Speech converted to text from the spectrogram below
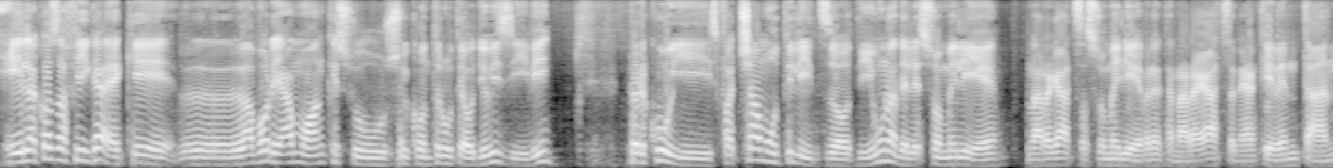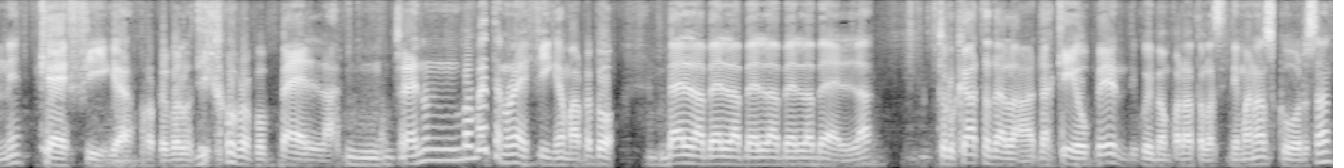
E la cosa figa è che eh, lavoriamo anche su, sui contenuti audiovisivi per cui facciamo utilizzo di una delle sommelier una ragazza sommelier una ragazza neanche 20 anni che è figa proprio ve lo dico proprio bella. Cioè non, probabilmente non è figa ma proprio bella bella bella bella bella truccata dalla, da Cheope, di cui abbiamo parlato la settimana scorsa,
